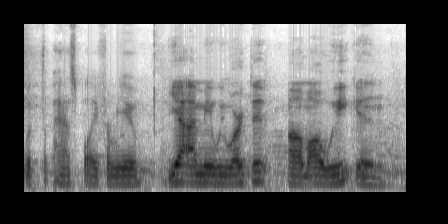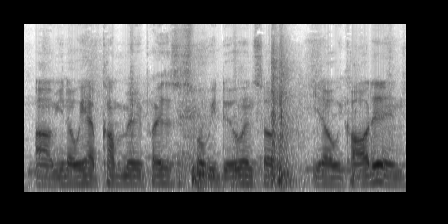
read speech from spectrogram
with the pass play from you? Yeah, I mean, we worked it um, all week, and um, you know, we have complementary plays. This is what we do, and so you know, we called it, and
